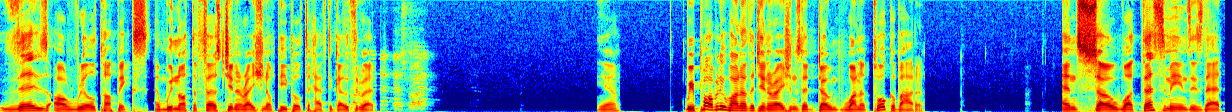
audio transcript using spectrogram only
these are real topics, and we're not the first generation of people to have to go through it. Yeah? We're probably one of the generations that don't want to talk about it. And so, what this means is that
